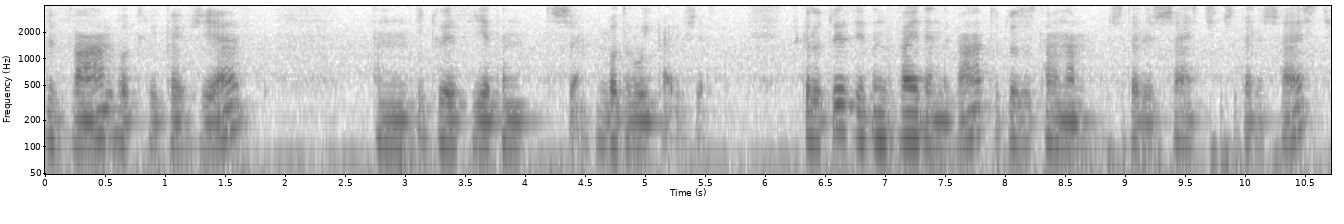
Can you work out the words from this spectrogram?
2, bo trójka już jest. I tu jest 1, 3, bo dwójka już jest. Skoro tu jest 1, 2, 1, 2, to tu zostało nam 4, 6, 4, 6.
